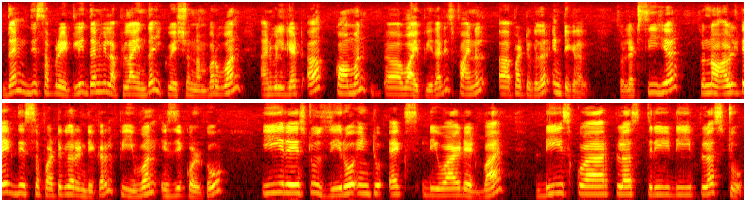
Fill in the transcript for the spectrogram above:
then this separately then we'll apply in the equation number 1 and we'll get a common uh, yp that is final uh, particular integral. So let's see here. So now i will take this particular integral p1 is equal to e raised to 0 into x divided by d square plus 3d plus 2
